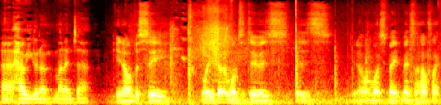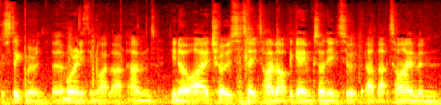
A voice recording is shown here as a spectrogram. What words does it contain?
Uh, how are you going to manage that? You know, obviously, what you don't want to do is is you know almost make mental health like a stigma uh, or anything like that. And you know, I chose to take time out of the game because I needed to at that time. And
